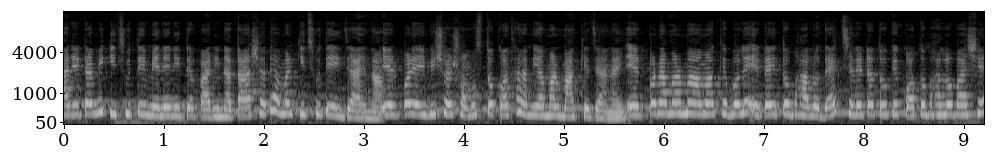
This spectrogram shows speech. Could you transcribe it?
আর এটা আমি কিছুতেই মেনে নিতে পারি না। তার সাথে আমার কিছুতেই যায় না। এরপর এই বিষয়ে সমস্ত কথা আমি আমার মাকে জানাই। এরপর আমার মা আমাকে বলে, এটাই তো ভালো, দেখ, ছেলেটা তোকে কত ভালোবাসে।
